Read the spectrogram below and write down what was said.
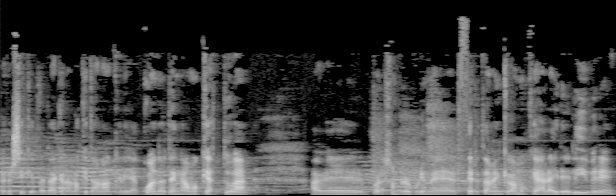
Pero sí que es verdad que no nos quitamos la mascarilla. Cuando tengamos que actuar, a ver, por ejemplo, el primer certamen que vamos, que es al aire libre,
